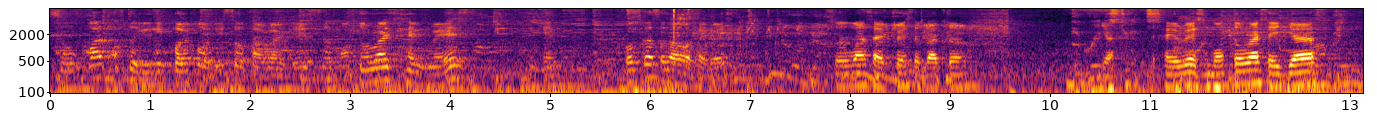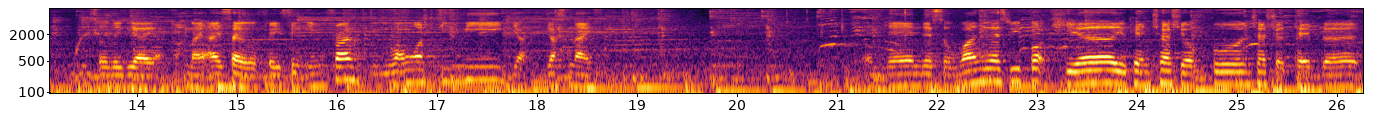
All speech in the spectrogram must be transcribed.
So one of the unique point for this sofa right is a motorized headrest. You can focus on our headrest. So once I press the button, yeah, the headrest motorized adjust. So maybe I my eyesight will facing in front. If you want watch TV, yeah, just nice. And then there's a one USB port here. You can charge your phone, charge your tablet.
